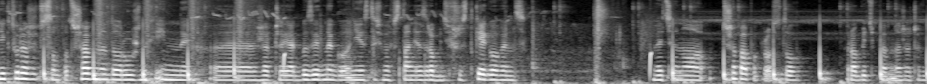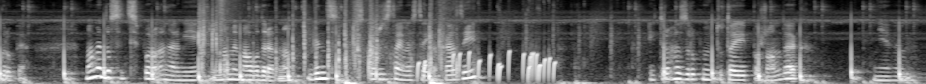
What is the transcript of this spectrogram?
Niektóre rzeczy są potrzebne do różnych innych e, rzeczy. Jakby z jednego nie jesteśmy w stanie zrobić wszystkiego, więc wiecie, no trzeba po prostu robić pewne rzeczy w grupie. Mamy dosyć sporo energii i mamy mało drewna, więc skorzystajmy z tej okazji. I trochę zróbmy tutaj porządek. Nie wiem.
